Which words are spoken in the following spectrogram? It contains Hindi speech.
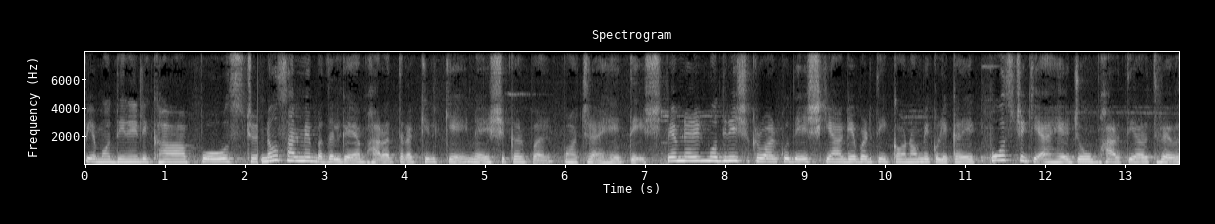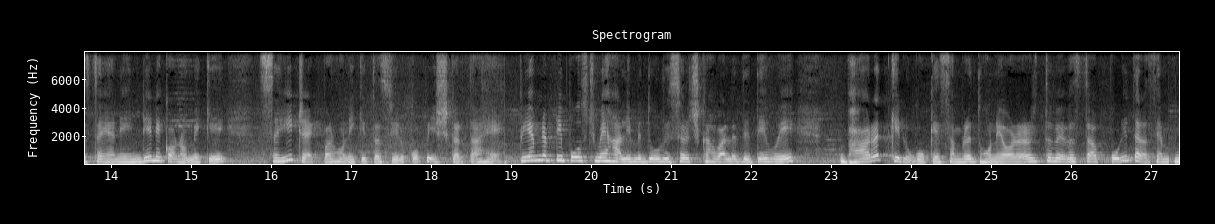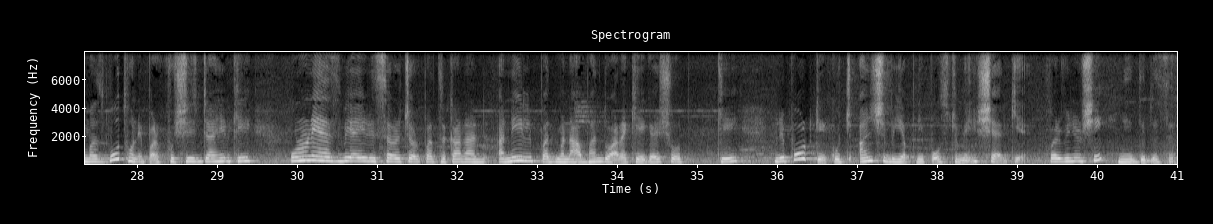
पीएम मोदी ने लिखा पोस्ट। नौ साल में बदल गया भारत तरक्की के नए शिखर पर पहुँच रहे हैं देश। पीएम नरेंद्र मोदी ने शुक्रवार को देश की आगे बढ़ती इकोनॉमी को लेकर एक पोस्ट किया है, जो भारतीय अर्थव्यवस्था यानी इंडियन इकोनॉमी के सही ट्रैक पर होने की तस्वीर को पेश करता है। पीएम ने अपनी पोस्ट में हाल ही में दो रिसर्च का हवाला देते हुए भारत के लोगों के समृद्ध होने और अर्थव्यवस्था पूरी तरह से मज़बूत होने पर खुशी ज़ाहिर की। उन्होंने एसबीआई रिसर्च और पत्रकार अनिल पद्मनाभन द्वारा किए गए शोध की रिपोर्ट के कुछ अंश भी अपनी पोस्ट में शेयर किए। परवीन सिंह, नई दिल्ली से।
